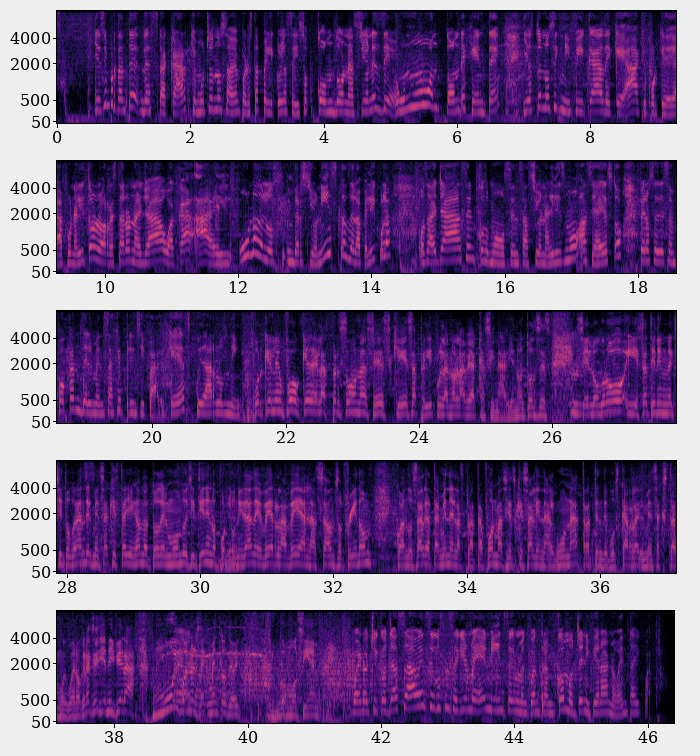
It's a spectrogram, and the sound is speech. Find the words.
y es importante destacar que muchos no saben, pero esta película se hizo con donaciones de un montón de gente. Y esto no significa de que, ah, que porque a Funalito lo arrestaron allá o acá. Ah, el, uno de los inversionistas de la película, o sea, ya hacen como sensacionalismo hacia esto, pero se desenfocan del mensaje principal, que es cuidar los niños. Porque el enfoque de las personas es que esa película no la vea casi nadie, ¿no? Entonces, se logró y está teniendo un éxito grande, el mensaje está llegando a todo el mundo y si tienen oportunidad de verla, vean la Sounds of Freedom. Cuando salga también en las plataformas, si es que salen alguna, traten de buscarla, el mensaje está muy bueno. Gracias, Jennifer. Muy bueno el segmento de hoy, como siempre. Bueno, chicos, ya saben, si gustan seguirme en mi Instagram, me encuentran como Jennifiera94.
